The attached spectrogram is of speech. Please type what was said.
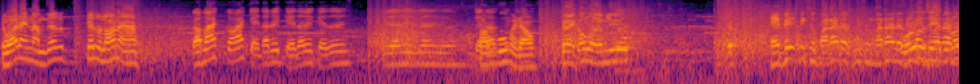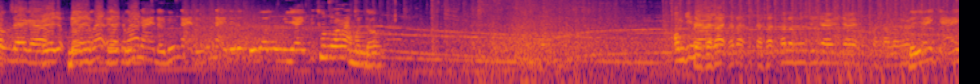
Tụi quá đang nằm cái cái tụi nó nè. có bác có bác chạy tao đi chạy tao đi chạy tao đi. Đi lên đi lên không của mày đâu. cái này có người em du Ê, biết biết súng bắn ra được, biết súng bắn ra được. ủa lên xe lên xe kìa đi đi Đừng, mét đừng đi đứng mét đây, đừng đứng đây, đừng đứng đây, đừng đứng lên luôn dây. Cái số đó là mình được. ông chỉ Chạy, chạy, ra chạy, chạy, chạy, chạy, lưng đi chơi, chạy lưng. Đi dây chạy.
